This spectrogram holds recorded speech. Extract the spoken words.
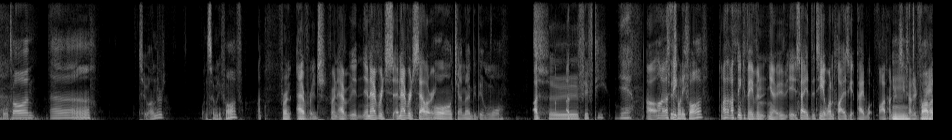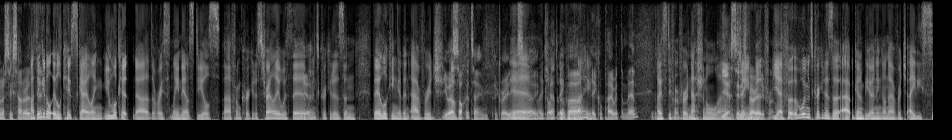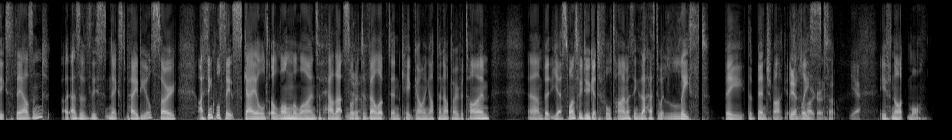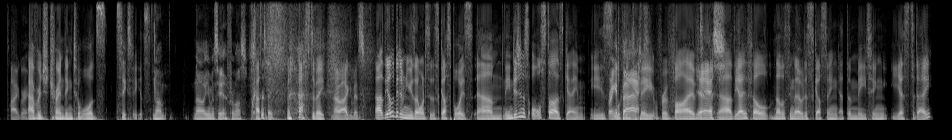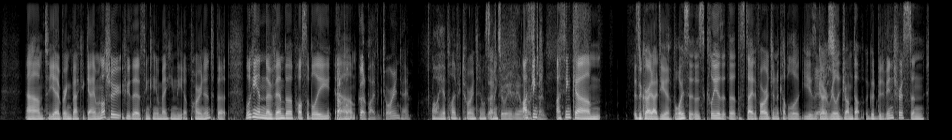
Full time, uh, 200, 175 for an average. for an average an average an average salary. Oh, okay, maybe a bit more. I'd- 250, Yeah, I, I think 225, I, I think if even you know if, if, say the tier one players get paid what 500, Mm. 600 500, grand. 600. I think it'll it'll keep scaling. You look at uh, the recently announced deals uh, from Cricket Australia with their Yeah. women's cricketers, and they're looking at an average. US of, soccer team agreed Yeah, yesterday. they got Kat, of, equal uh, pay. equal pay with the men. I guess different for a national. Uh, Yes, it is team, very but different. Yeah, for women's cricketers are going to be earning on average eighty six thousand uh, as of this next pay deal. So I think we'll see it scaled along the lines of how that sort Yeah. of developed and keep going up and up over time. Um, but yes, once we do get to full time, I think that has to at least be the benchmark, at yeah, I agree with least, that. Yeah, if not more. I agree. Average trending towards six figures. Um, no arguments here from us. Has to be. has to be. No arguments. Uh, the other bit of news I wanted to discuss, boys, um, the Indigenous All Stars game is Bring it looking back. to be revived. Yes. Uh, the AFL, another thing they were discussing at the meeting yesterday, um, to yeah bring back a game. I'm not sure who they're thinking of making the opponent, but looking in November possibly. Got to Um, play, play Victorian team. oh yeah, play Victorian team or Zach something. Tui in the I think team. I think um, it's a great idea, boys. It was clear that the, the state of origin a couple of years ago really drummed up a good bit of interest, and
